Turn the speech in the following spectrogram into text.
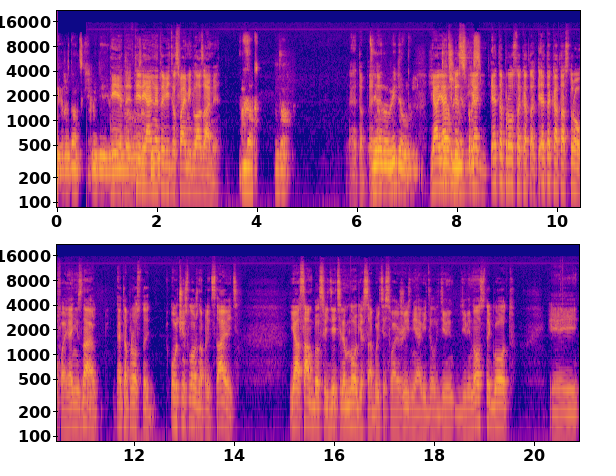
и гражданских людей. Ты, это, ты реально это видел своими глазами? Да, да. Это, это, я это увидел. Я, я тебе, я, это просто это катастрофа. Я не знаю, это просто очень сложно представить. Я сам был свидетелем многих событий в своей жизни. Я видел 90-й год и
